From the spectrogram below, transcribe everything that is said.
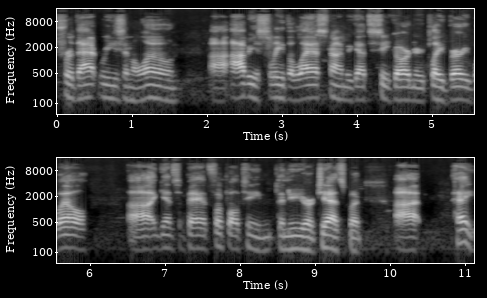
for that reason alone. Uh, obviously, the last time we got to see Gardner, he played very well uh, against a bad football team, the New York Jets. But uh, hey,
